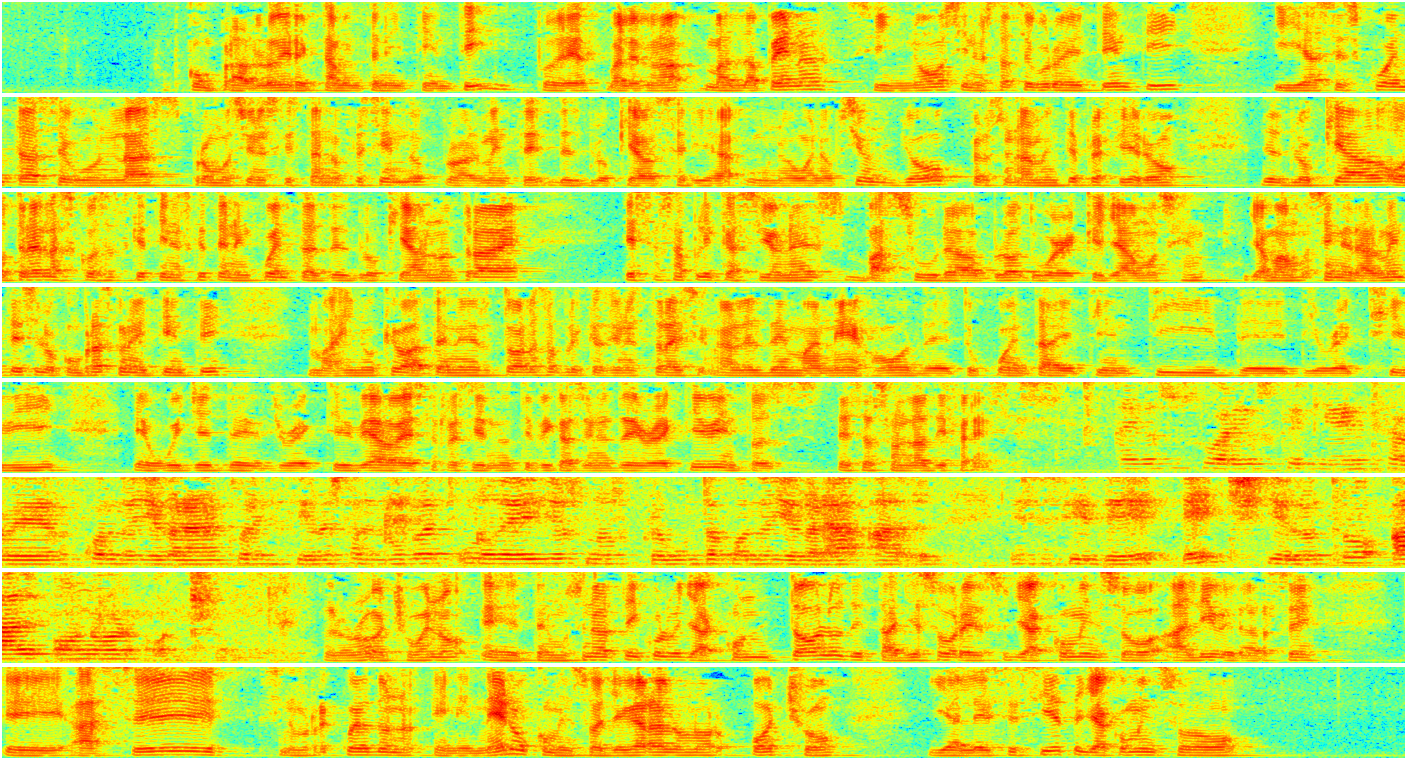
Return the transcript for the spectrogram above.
comprarlo directamente en ATT podrías valer más la pena. Si no, si no estás seguro de ATT y haces cuentas según las promociones que están ofreciendo, probablemente desbloqueado sería una buena opción. Yo personalmente prefiero desbloqueado. Otra de las cosas que tienes que tener en cuenta es desbloqueado no trae esas aplicaciones basura, bloatware que llamamos, llamamos generalmente, si lo compras con ATT, imagino que va a tener todas las aplicaciones tradicionales de manejo de tu cuenta de ATT, de DirecTV, el widget de DirecTV, a veces recibe notificaciones de DirecTV, entonces esas son las diferencias. Hay dos usuarios que quieren saber cuándo llegarán actualizaciones al Nougat. Uno de ellos nos pregunta cuándo llegará al S7 Edge y el otro al Honor 8. El Honor 8, bueno, eh, tenemos un artículo ya con todos los detalles sobre eso, ya comenzó a liberarse eh, hace, si no me recuerdo, en enero comenzó a llegar al Honor 8 y al S7 ya comenzó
